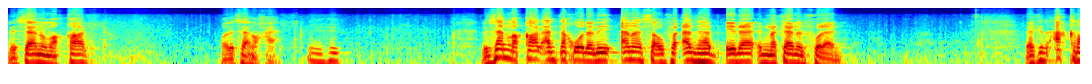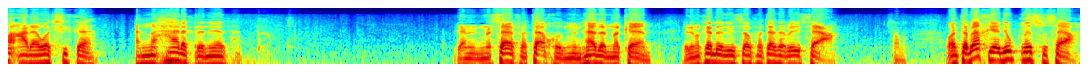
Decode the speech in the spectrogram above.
لسان مقال ولسان حال. لسان مقال أن تقول لي أنا سوف أذهب إلى المكان الفلاني. لكن أقرأ على وجهك أن حالك لن يذهب. يعني المسافة تأخذ من هذا المكان المكان الذي سوف تذهب إليه ساعة. إن شاء الله. وأنت باقي يدوب نصف ساعة.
